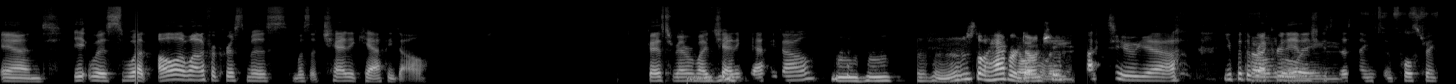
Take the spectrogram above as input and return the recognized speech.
and it was what all I wanted for Christmas was a Chatty Cathy doll. You guys remember my Mhm. Chatty Cathy doll? Mhm. Mm-hmm. You still have her, don't you? I do, yeah. You put the record in and she Totally. says things and pull string.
